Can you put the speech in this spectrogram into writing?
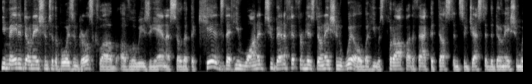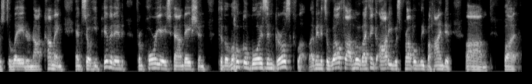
He made a donation to the Boys and Girls Club of Louisiana so that the kids that he wanted to benefit from his donation will, but he was put off by the fact that Dustin suggested the donation was delayed or not coming. And so he pivoted from Poirier's foundation to the local Boys and Girls Club. I mean, it's a well thought move. I think Audie was probably behind it. Um, but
